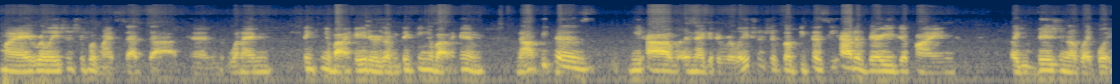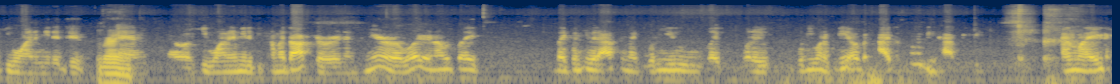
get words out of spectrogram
my relationship with my stepdad and when I'm thinking about haters, I'm thinking about him not because we have a negative relationship, but because he had a very defined like vision of like what he wanted me to do. Right. And you know, he wanted me to become a doctor or an engineer or a lawyer. And I was like, like when he would ask me like, what do you like, what do you, what do you want to be? I was like, I just want to be happy. And like,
